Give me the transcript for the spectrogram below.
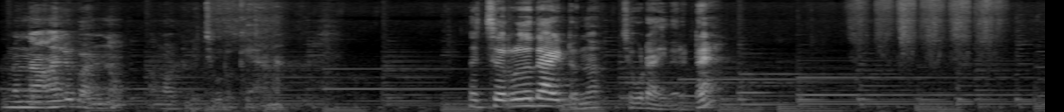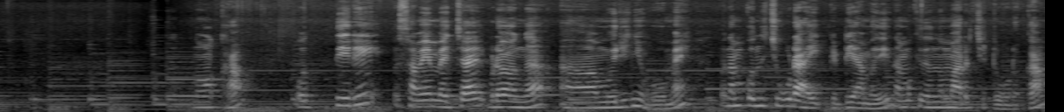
നമ്മൾ നാല് ബണ്ണും അങ്ങോട്ട് വെച്ച് കൊടുക്കുകയാണ്. ചെറുതായിട്ടൊന്ന് ചൂടായി വരട്ടെ. നോക്കാം. ഒത്തിരി സമയം വെച്ചാൽ ഇവിടെ അങ്ങ് മുരിഞ്ഞു പോകുമേ. അപ്പോൾ നമുക്കൊന്ന് ചൂടായി കിട്ടിയാൽ മതി. നമുക്കിതൊന്ന് മറിച്ചിട്ട് കൊടുക്കാം.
